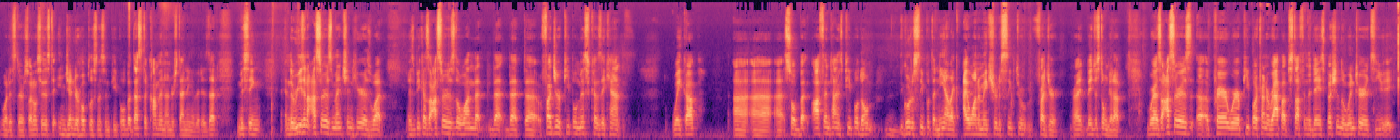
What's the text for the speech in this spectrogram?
what is there. So I don't say this to engender hopelessness in people, but that's the common understanding of it. Is that missing? And the reason Asr is mentioned here is what is because Asr is the one that that that uh, Fajr people miss because they can't wake up. Uh, uh, uh, so, but oftentimes people don't go to sleep with the niyyah like I want to make sure to sleep through Fajr right? They just don't get up. Whereas Asr is a, prayer where people are trying to wrap up stuff in the day, especially in the winter. It's you, it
